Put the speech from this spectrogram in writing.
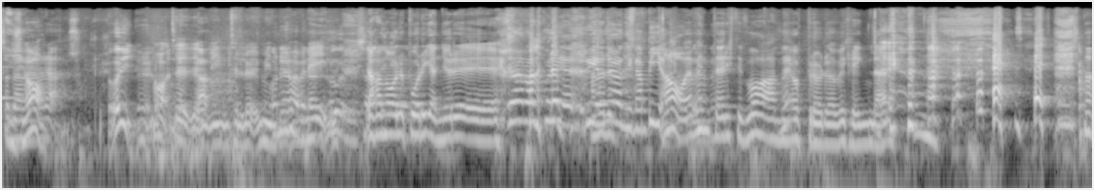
Sådär Ja. nära. Oj, Ja, det, det, min, min Och nu har vi en mail. hund som Ja, han håller på att rengöra... eh, Ja, han håller på att rengöra dina ben. Ja, jag vet inte riktigt vad han är upprörd över kring där. Nå,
